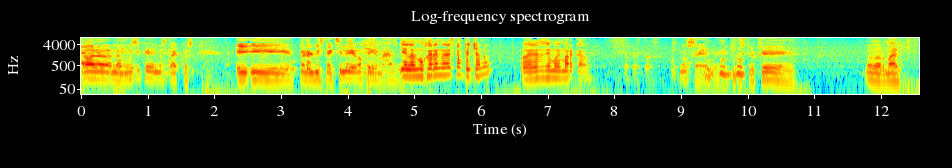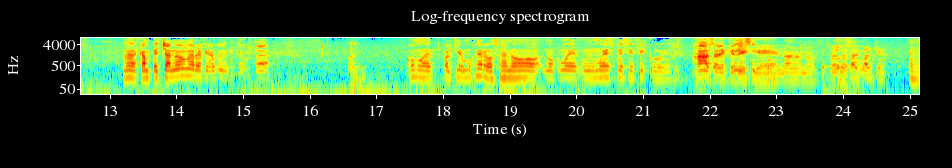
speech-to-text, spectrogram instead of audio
No, no, la música y en los tacos. Y, y, pero el bistec sí lo llego a pedir más, ¿Y güey. en las mujeres no eres campechano? ¿O eres así muy marcado? Es apestoso. No sé, güey. Pues creo que lo normal. O sea, campechano me refiero pues de que te gusta como de cualquier mujer, o sea, no, no como de un muy específico. Ajá, o sea, de que, de que, no, no, no. Puede O sea, gustar cualquiera. Ajá.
